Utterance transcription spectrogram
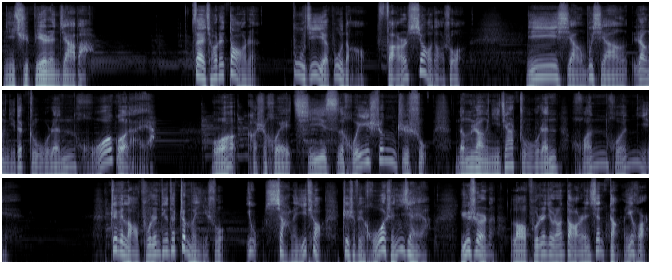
你去别人家吧。”再瞧这道人，不急也不恼，反而笑道：“说，你想不想让你的主人活过来呀？”我可是会起死回生之术，能让你家主人还魂也。这位老仆人听他这么一说，哟，吓了一跳，这是位活神仙呀！于是呢，老仆人就让道人先等一会儿，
